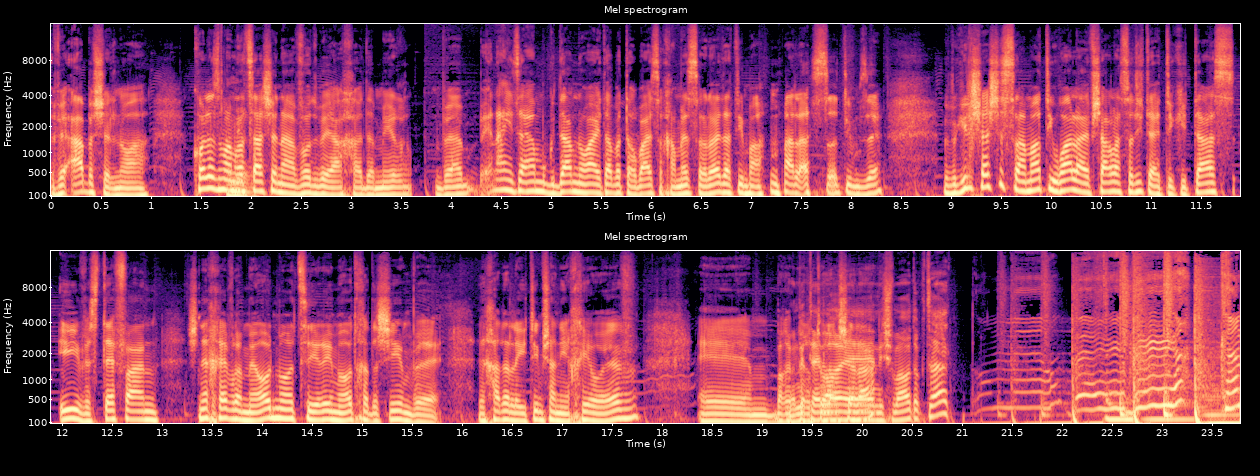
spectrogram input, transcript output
ואבא של נועה, כל הזמן רצה שנעבוד ביחד, אמיר, ובעיניי זה היה מוקדם נורא, הייתה בת 14-15, לא ידעתי מה, מה לעשות עם זה. ובגיל 16 אמרתי וואלה אפשר לעשות איתה את טיקי-טס, היא וסטפן, שני חבר'ה מאוד מאוד צעירים, מאוד חדשים, ואחד הלהיטים שאני הכי אוהב אה, ניתן לו, ברפרטואר אה, שלה. נשמע אותו קצת? בייבי, כאן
